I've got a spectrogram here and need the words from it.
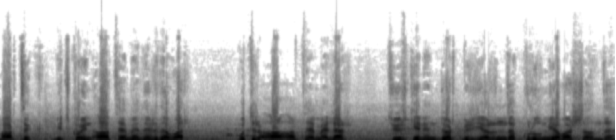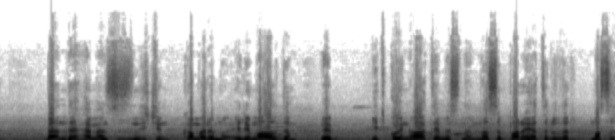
artık Bitcoin ATM'leri de var. Bu tür ATM'ler Türkiye'nin dört bir yarında kurulmaya başlandı. Ben de hemen sizin için kameramı elime aldım ve Bitcoin ATM'sinden nasıl para yatırılır, nasıl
